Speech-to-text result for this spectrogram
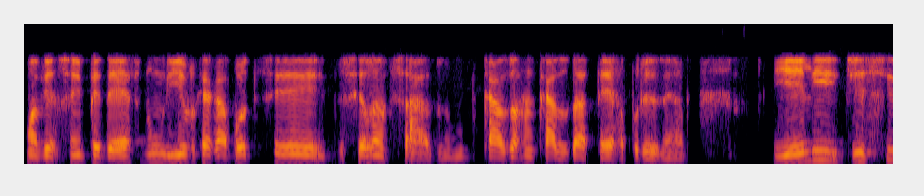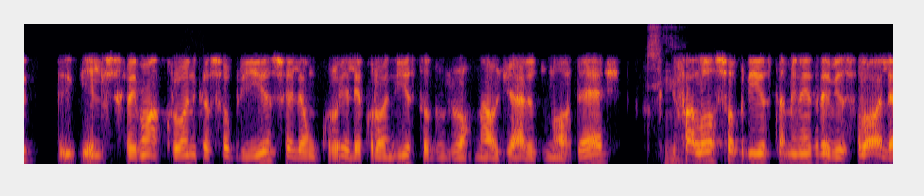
uma versão em PDF de um livro que acabou de ser, de ser lançado, no caso Arrancados da Terra, por exemplo. E ele disse, ele escreveu uma crônica sobre isso, ele é, um, ele é cronista do Jornal Diário do Nordeste, Sim. e falou sobre isso também na entrevista. Falou, olha,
